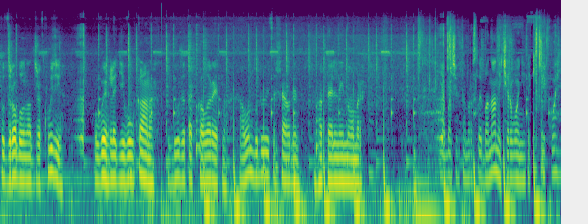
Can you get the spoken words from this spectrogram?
Тут зроблено джакузі у вигляді вулкана. Дуже так колоритно. А вон будується ще один готельний номер. Я бачив, там росли банани червоні, такі прикольні.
